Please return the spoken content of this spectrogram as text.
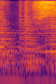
I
